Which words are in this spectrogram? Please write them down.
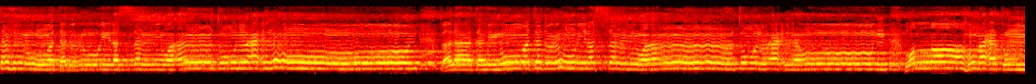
تهنوا وتدعوا إلى السلم وأنتم الأعلون فلا تهنوا وتدعوا إلى السلم وأنتم الأعلون والله معكم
